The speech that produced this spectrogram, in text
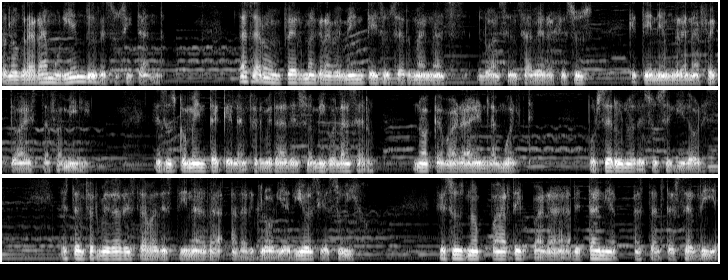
Lo logrará muriendo y resucitando. Lázaro enferma gravemente y sus hermanas lo hacen saber a Jesús que tiene un gran afecto a esta familia. Jesús comenta que la enfermedad de su amigo Lázaro no acabará en la muerte, por ser uno de sus seguidores. Esta enfermedad estaba destinada a dar gloria a Dios y a su Hijo. Jesús no parte para Betania hasta el tercer día.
